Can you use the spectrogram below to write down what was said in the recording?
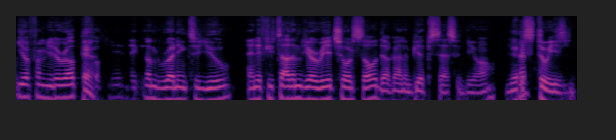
that you're from Europe, Yeah. okay? They come running to you, and if you tell them you're rich, also they're gonna be obsessed with you. Huh? yeah. It's too easy.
